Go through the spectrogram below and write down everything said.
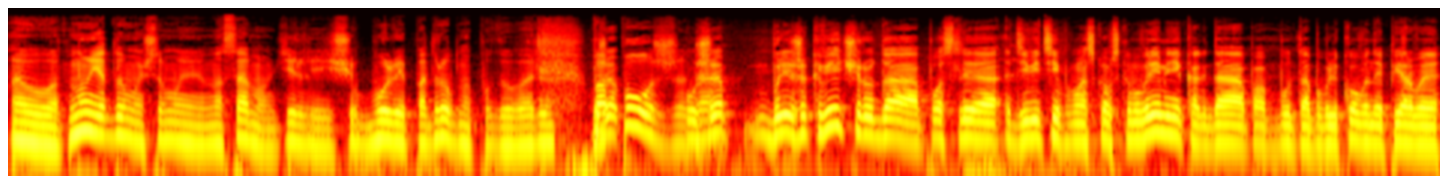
Вот. Ну, я думаю, что мы на самом деле еще более подробно поговорим попозже. Уже да? ближе к вечеру, да, после 9 по московскому времени, когда будут опубликованы первые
